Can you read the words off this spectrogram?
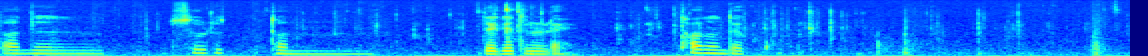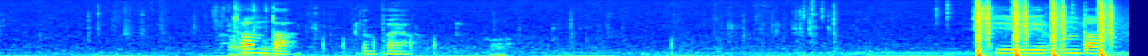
나는 수류탄 네 개 들래. 타는. 차가 찬다. 왼파야. 어. 실 온다. 좀-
